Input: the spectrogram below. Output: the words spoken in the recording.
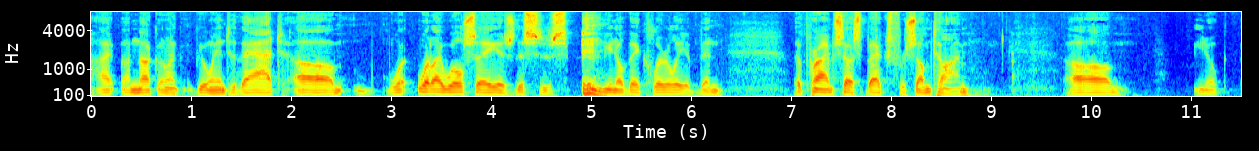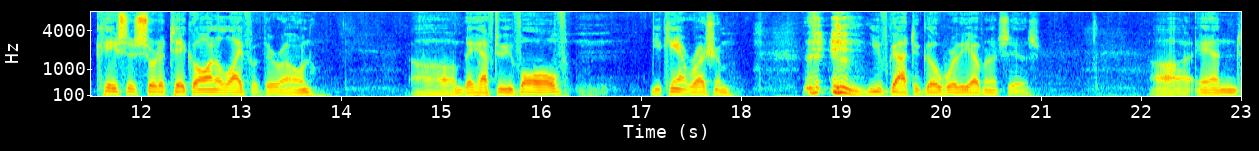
I, I'm not going to go into that. Um, what, what I will say is this is, you know, they clearly have been the prime suspects for some time. Um, you know, cases sort of take on a life of their own. Um, they have to evolve. You can't rush them. You've got to go where the evidence is. Uh, and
